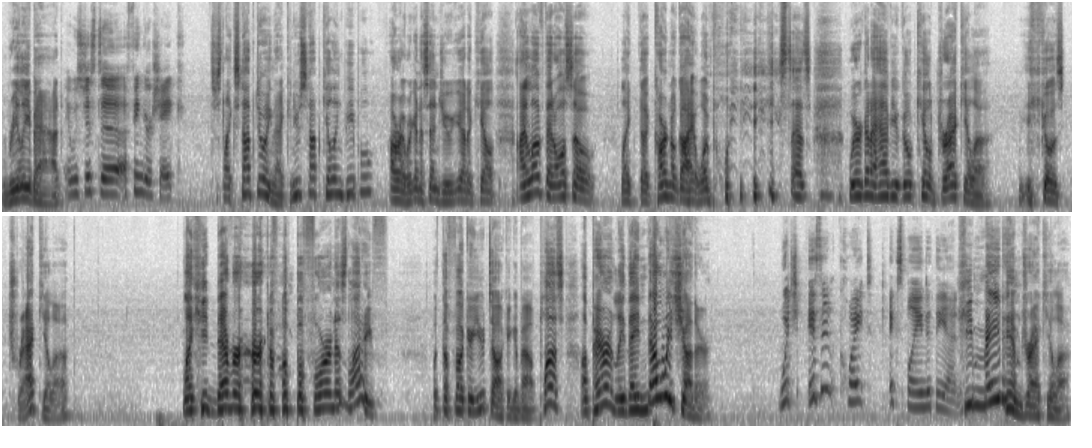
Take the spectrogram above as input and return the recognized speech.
really bad. It was just a, a finger shake. It's just like, stop doing that. Can you stop killing people? All right, we're going to send you. You got to kill. I love that also, like the Cardinal guy at one point, he says, We're going to have you go kill Dracula. He goes, Dracula? Like he'd never heard of him before in his life. What the fuck are you talking about? Plus, apparently they know each other. Which isn't quite explained at the end. He made him Dracula.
